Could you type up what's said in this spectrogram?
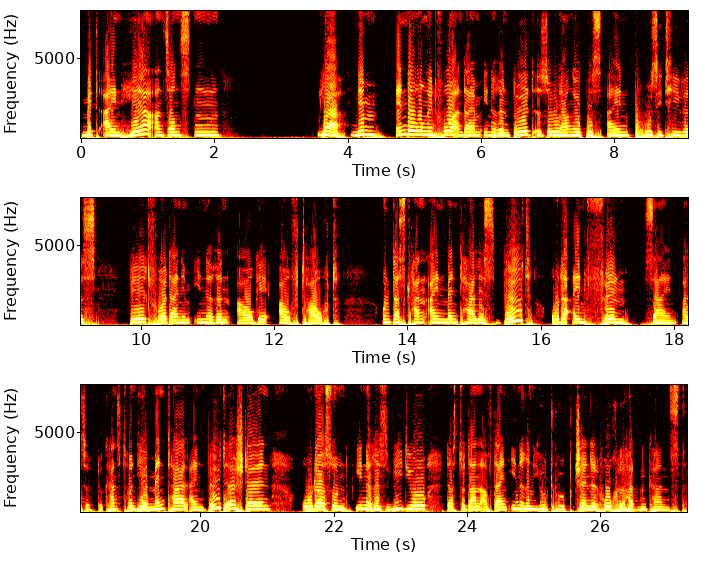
mit einher. Ansonsten, ja, nimm Änderungen vor an deinem inneren Bild, so lange bis ein positives Bild vor deinem inneren Auge auftaucht. Und das kann ein mentales Bild oder ein Film sein. Also du kannst von dir mental ein Bild erstellen oder so ein inneres Video, das du dann auf deinen inneren YouTube-Channel hochladen kannst.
